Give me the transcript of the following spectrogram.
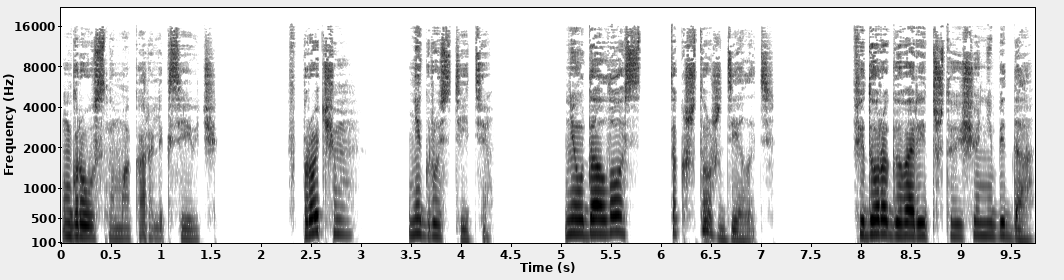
Грустно, Макар Алексеевич. Впрочем, не грустите. Не удалось, так что ж делать? Федора говорит, что еще не беда,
